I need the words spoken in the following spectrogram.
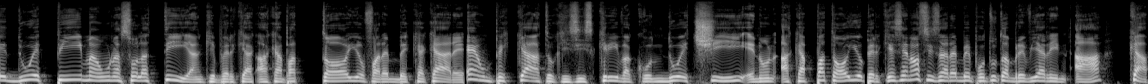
e due P ma una sola T, anche perché accappatoio accappatoio farebbe cacare. È un peccato che si scriva con due C e non accappatoio perché sennò si sarebbe potuto abbreviare in A K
